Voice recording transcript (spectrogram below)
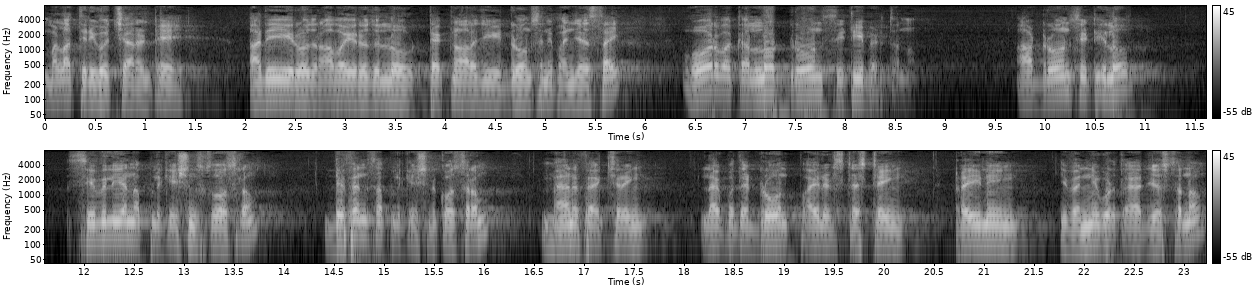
మళ్ళా తిరిగి వచ్చారంటే అది ఈరోజు రాబోయే రోజుల్లో టెక్నాలజీ డ్రోన్స్ అని పనిచేస్తాయి. ఓర్వకల్లో డ్రోన్ సిటీ పెడుతున్నాం. ఆ డ్రోన్ సిటీలో సివిలియన్ అప్లికేషన్స్ కోసం డిఫెన్స్ అప్లికేషన్ కోసం మ్యానుఫ్యాక్చరింగ్ లేకపోతే డ్రోన్ పైలట్స్ టెస్టింగ్ ట్రైనింగ్ ఇవన్నీ కూడా తయారు చేస్తున్నాం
